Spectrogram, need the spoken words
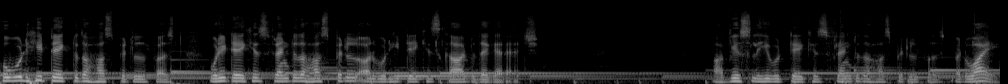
who would he take to the hospital first? Would he take his friend to the hospital or would he take his car to the garage? Obviously, he would take his friend to the hospital first. But why?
